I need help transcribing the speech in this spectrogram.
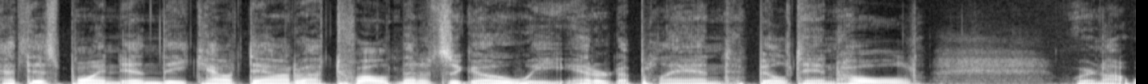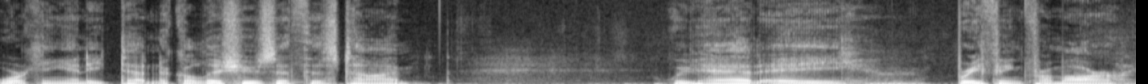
At this point in the countdown, about 12 minutes ago, we entered a planned built in hold we're not working any technical issues at this time. We've had a briefing from our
